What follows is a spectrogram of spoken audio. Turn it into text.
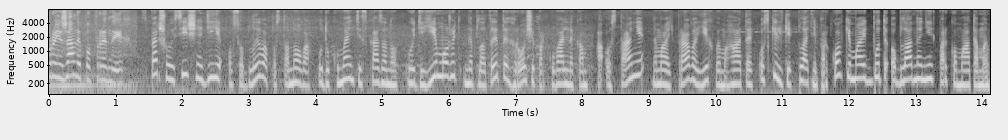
проїжджали попри них. З 1 січня діє особлива постанова. У документі сказано, водії можуть не платити гроші паркувальникам, а останні не мають права їх вимагати, оскільки платні парковки мають бути обладнані паркоматами.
